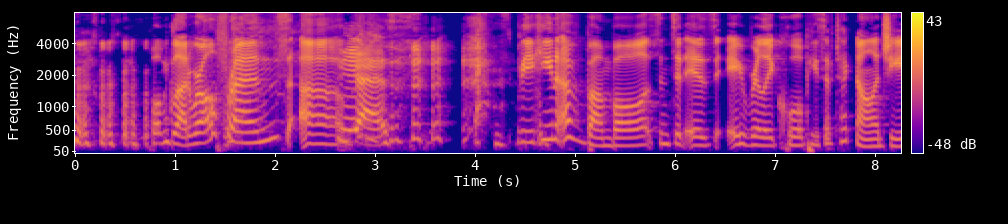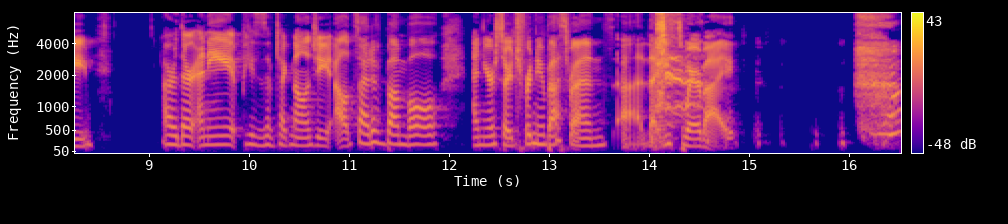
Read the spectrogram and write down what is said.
Well, I'm glad we're all friends. Um, yes. speaking of Bumble, since it is a really cool piece of technology, are there any pieces of technology outside of Bumble and your search for new best friends uh, that you swear by? Uh,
